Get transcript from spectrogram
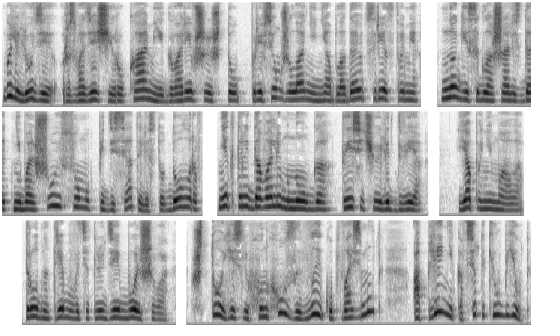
были люди, разводящие руками и говорившие, что при всем желании не обладают средствами. Многие соглашались дать небольшую сумму, 50 или 100 долларов. Некоторые давали много, тысячу или две. Я понимала, трудно требовать от людей большего. Что, если хунхузы выкуп возьмут, а пленника все-таки убьют?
